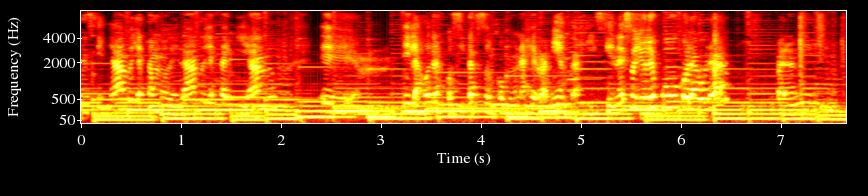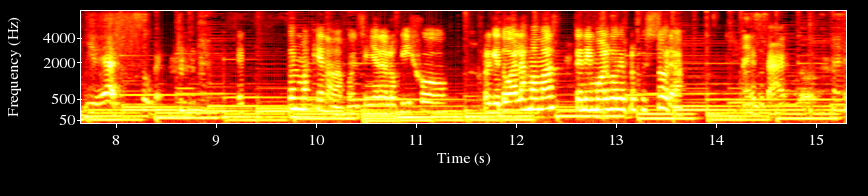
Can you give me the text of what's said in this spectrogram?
enseñando, ya están modelando, ya están guiando. Eh, y las otras cositas son como unas herramientas. Y si en eso yo les puedo colaborar, para mí, ideal, súper. Son más que nada, pues enseñar a los hijos, porque todas las mamás tenemos algo de profesora. Exacto.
